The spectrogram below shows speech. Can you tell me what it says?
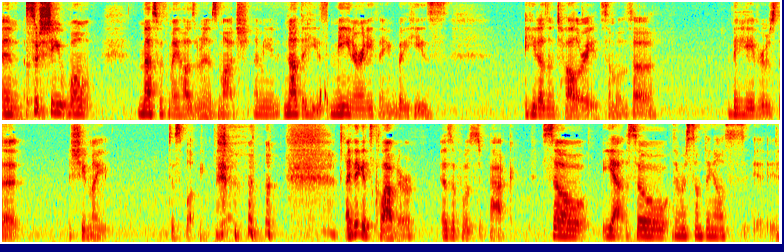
And so she won't mess with my husband as much. I mean, not that he's mean or anything, but he's he doesn't tolerate some of the behaviors that she might display. I think it's Clowder as opposed to Pack. So, yeah, so there was something else. Eh,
